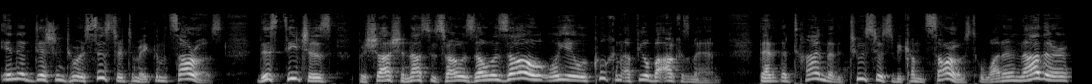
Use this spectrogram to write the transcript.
in addition to her sister to make them tsaros. This teaches that at the time that the two sisters become tsaros to one another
